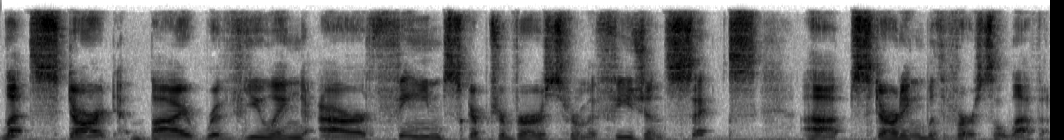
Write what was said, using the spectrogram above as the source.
let's start by reviewing our theme scripture verse from Ephesians 6, uh, starting with verse 11.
